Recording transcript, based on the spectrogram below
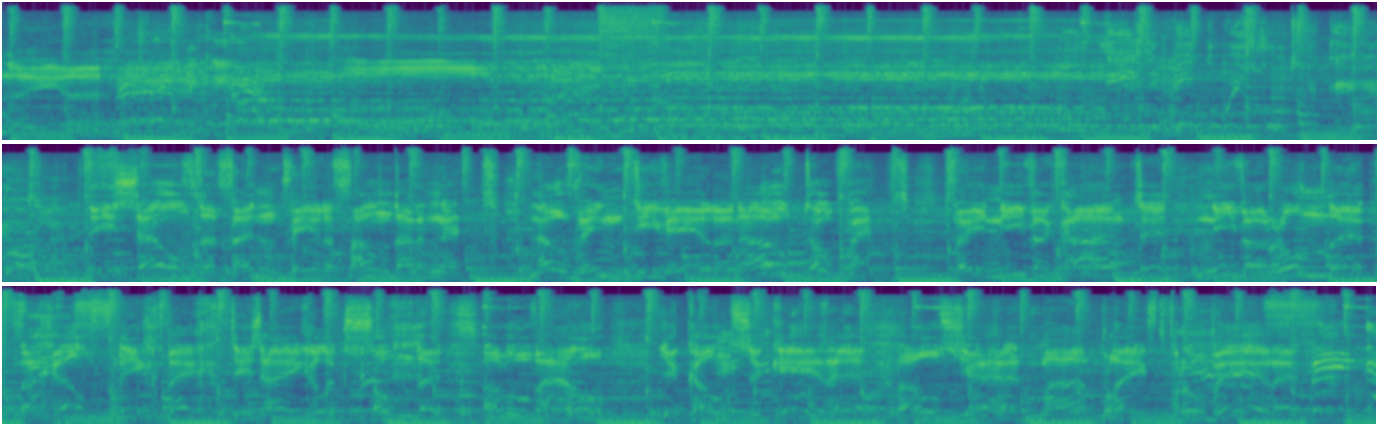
Nee, eh... Deze bingo. Diezelfde vent weer van daarnet. Nou wint hij weer een autopet. Twee nieuwe kaarten, nieuwe ronde. Mijn geld vliegt weg, het is eigenlijk zonde. Alhoewel, je kan ze keren. Als je het maar blijft proberen. Bingo!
